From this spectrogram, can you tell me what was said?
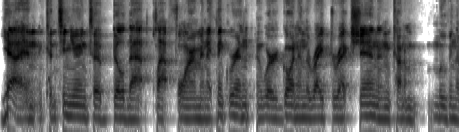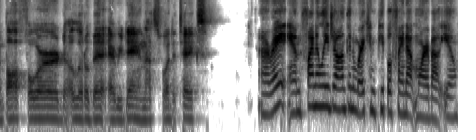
yeah, and continuing to build that platform. And I think we're in, we're going in the right direction and kind of moving the ball forward a little bit every day. And that's what it takes. All right. And finally, Jonathan, where can people find out more about you?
